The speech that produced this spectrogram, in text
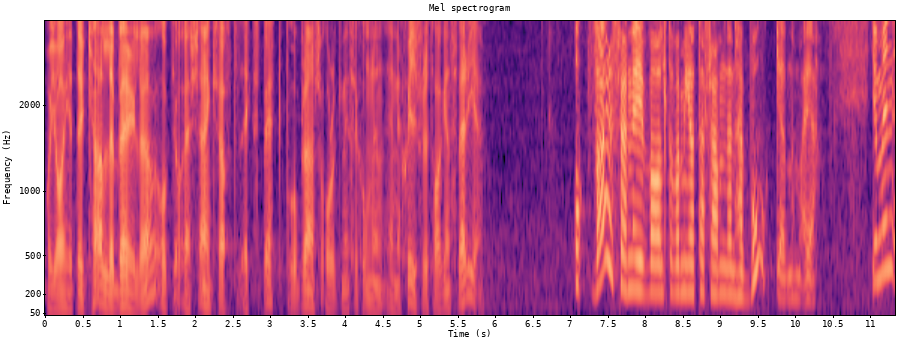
Och jag heter Kalle Berglöf och jag är kärnkraftsexpert på branschorganisationen Energiföretagen Sverige. Och varför har ni valt att vara med och ta fram den här boken, Maja? Ja, men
